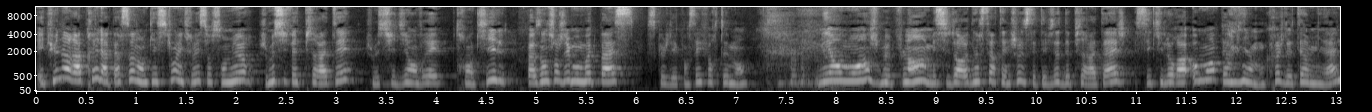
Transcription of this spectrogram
et qu'une heure après la personne en question écrivait sur son mur Je me suis fait pirater, je me suis dit en vrai, tranquille, pas besoin de changer mon mot de passe, ce que je déconseille fortement. Néanmoins, je me plains, mais si je dois retenir certaines choses de cet épisode de piratage, c'est qu'il aura au moins permis à mon crush de terminale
